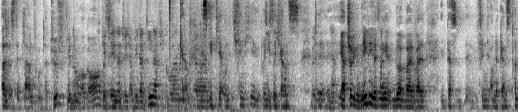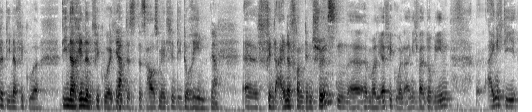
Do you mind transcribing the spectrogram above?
Also das ist der Plan vom Tartüff mit dem Organ. Wir sehen natürlich auch wieder Dienerfiguren. genau. äh, es gibt ja, und ich finde hier übrigens eine sich ganz... äh, ja. ja. Entschuldige, Nee, nee, nee, nur weil, weil das äh, finde ich auch eine ganz tolle Dienerfigur, Dienerinnenfigur hier, Ja. das, das Hausmädchen, die Dorin ja. Äh, finde eine von den schönsten äh, Molière-Figuren eigentlich, weil Doreen äh, eigentlich die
